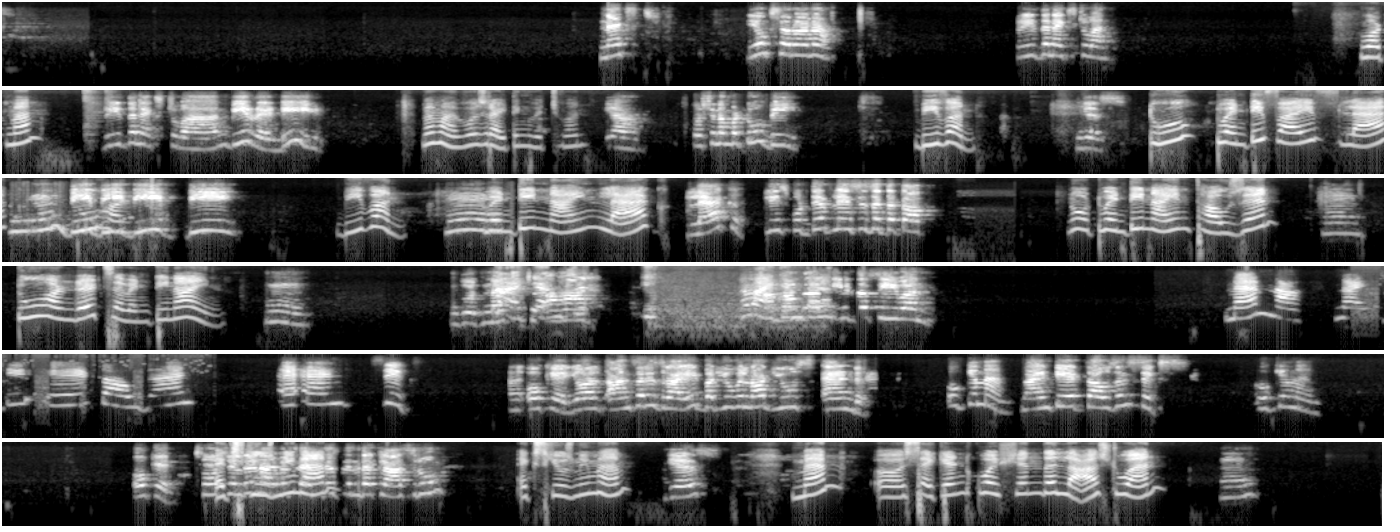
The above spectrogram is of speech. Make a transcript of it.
Next. Yug Sarvana. Read the next one. What, ma'am? Read the next one. Be ready. Ma'am, I was writing which one? Yeah. Question number two, B. B1. Yes. 225 lakh. Hmm, B, B, B, B. B1. Hmm. 29 lakh. Lakh. Please put their places at the top. No, 29,279. Hmm. Hmm. Good. Next. can Aha. Ma'am, I Amanda, read the C1. Ma'am, na- 98,006. Uh, Okay, your answer is right, but you will not use and. Okay, ma'am. 98,006. Okay, ma'am. Okay. So Excuse children, I will me, ma'am. this in the classroom. Excuse me, ma'am. Yes. Ma'am, uh, second question, the last one. Hmm.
